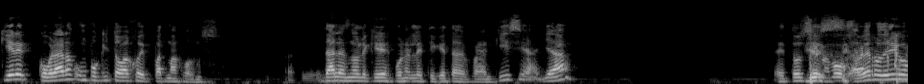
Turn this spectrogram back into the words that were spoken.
quiere cobrar un poquito abajo de Pat Mahomes. Así es. Dallas no le quiere poner la etiqueta de franquicia, ya. Entonces, a ver, Rodrigo,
